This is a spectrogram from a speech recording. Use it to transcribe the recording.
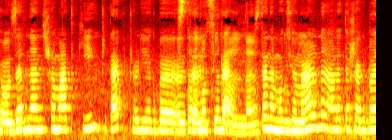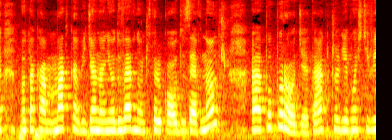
to zewnętrze matki, czy tak? Czyli jakby stan te, emocjonalny. Te, stan emocjonalny, mhm. ale też jakby no, taka matka widziana nie od wewnątrz, tylko od zewnątrz e, po porodzie, tak? Czyli właściwie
